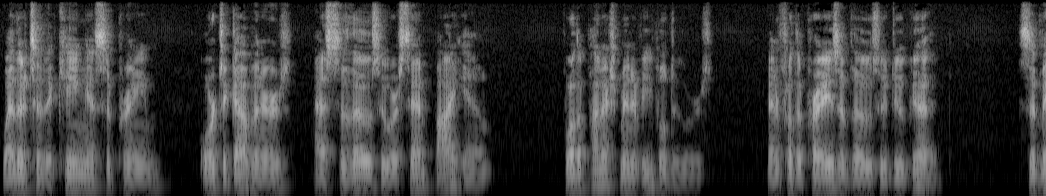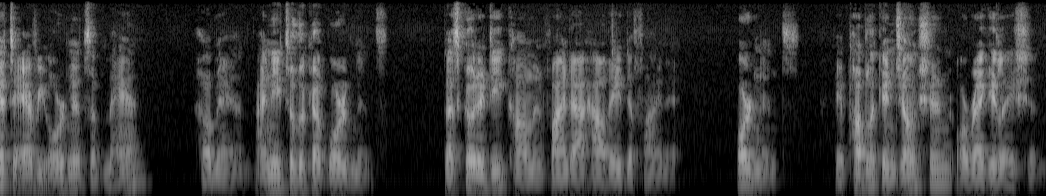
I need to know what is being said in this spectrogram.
whether to the king as supreme, or to governors as to those who are sent by him, for the punishment of evildoers, and for the praise of those who do good Submit to every ordinance of man? Oh man, I need to look up ordinance. Let's go to DCOM and find out how they define it. Ordinance. A public injunction or regulation.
